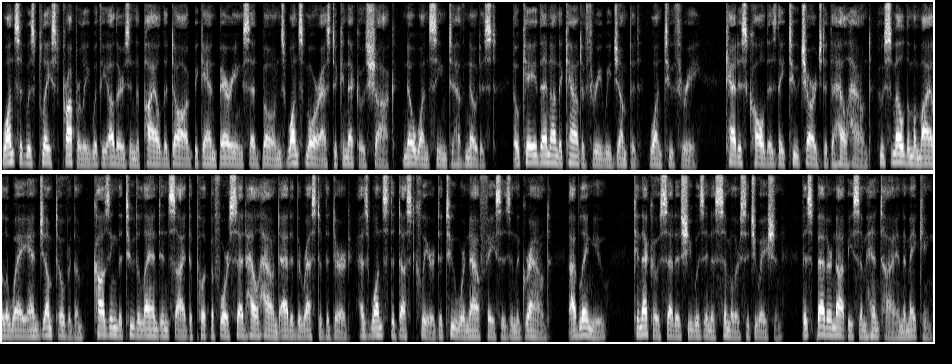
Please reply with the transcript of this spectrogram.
Once it was placed properly with the others in the pile the dog began burying said bones once more as to Koneko's shock, no one seemed to have noticed. Okay then on the count of three we jump it, one two three. Caddis called as they two charged at the hellhound, who smelled them a mile away and jumped over them, causing the two to land inside the put before said hellhound added the rest of the dirt, as once the dust cleared the two were now faces in the ground. I blame you. Koneko said as she was in a similar situation. This better not be some hentai in the making.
